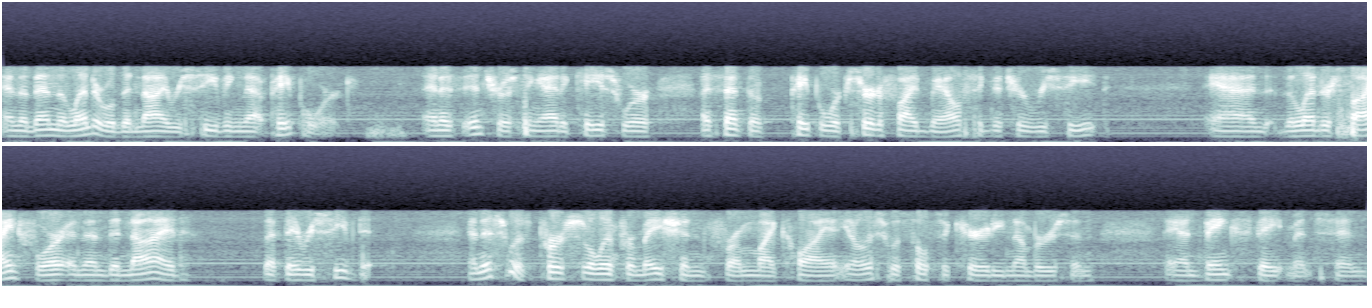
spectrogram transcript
and then the lender will deny receiving that paperwork and it's interesting i had a case where i sent the paperwork certified mail signature receipt and the lender signed for it and then denied that they received it and this was personal information from my client you know this was social security numbers and and bank statements and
